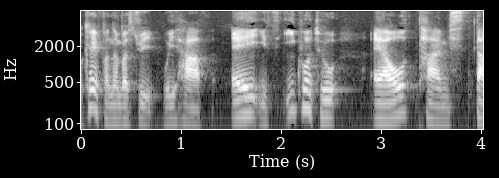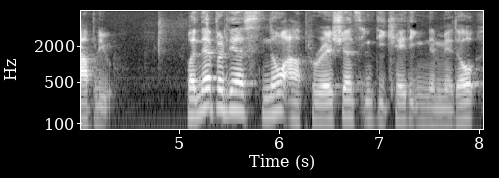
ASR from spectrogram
Okay, for number three, we have A is equal to L times W. Whenever there's no operations indicated in the middle,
